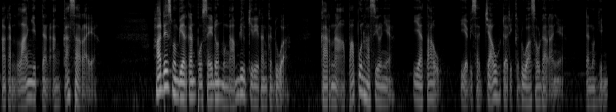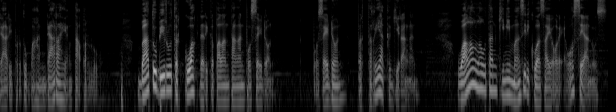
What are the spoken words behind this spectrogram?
akan langit dan angkasa raya. Hades membiarkan Poseidon mengambil giliran kedua, karena apa pun hasilnya, ia tahu ia bisa jauh dari kedua saudaranya dan menghindari pertumpahan darah yang tak perlu. Batu biru terkuak dari kepalan tangan Poseidon. Poseidon berteriak kegirangan. Walau lautan kini masih dikuasai oleh Oceanus,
